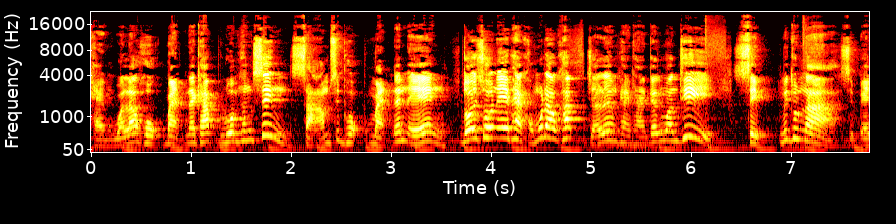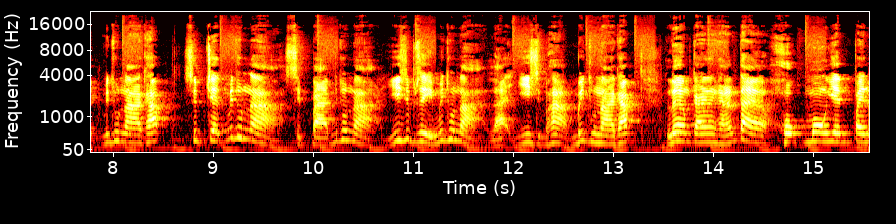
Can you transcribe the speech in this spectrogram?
แข่งวันละ 6 แมตช์นะครับ รวมทั้งสิ้น 36 แมตช์นั่นเอง โดยโซน APAC ของพวกเราครับ จะเริ่มแข่งขันกันวันที่ 10 มิถุนา 11 มิถุนาครับ 17 มิถุนา 18 มิถุนา 24 มิถุนาและ 25 มิถุนาครับ เริ่มการแข่งขันตั้งแต่ 6 โมงเย็นเป็น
